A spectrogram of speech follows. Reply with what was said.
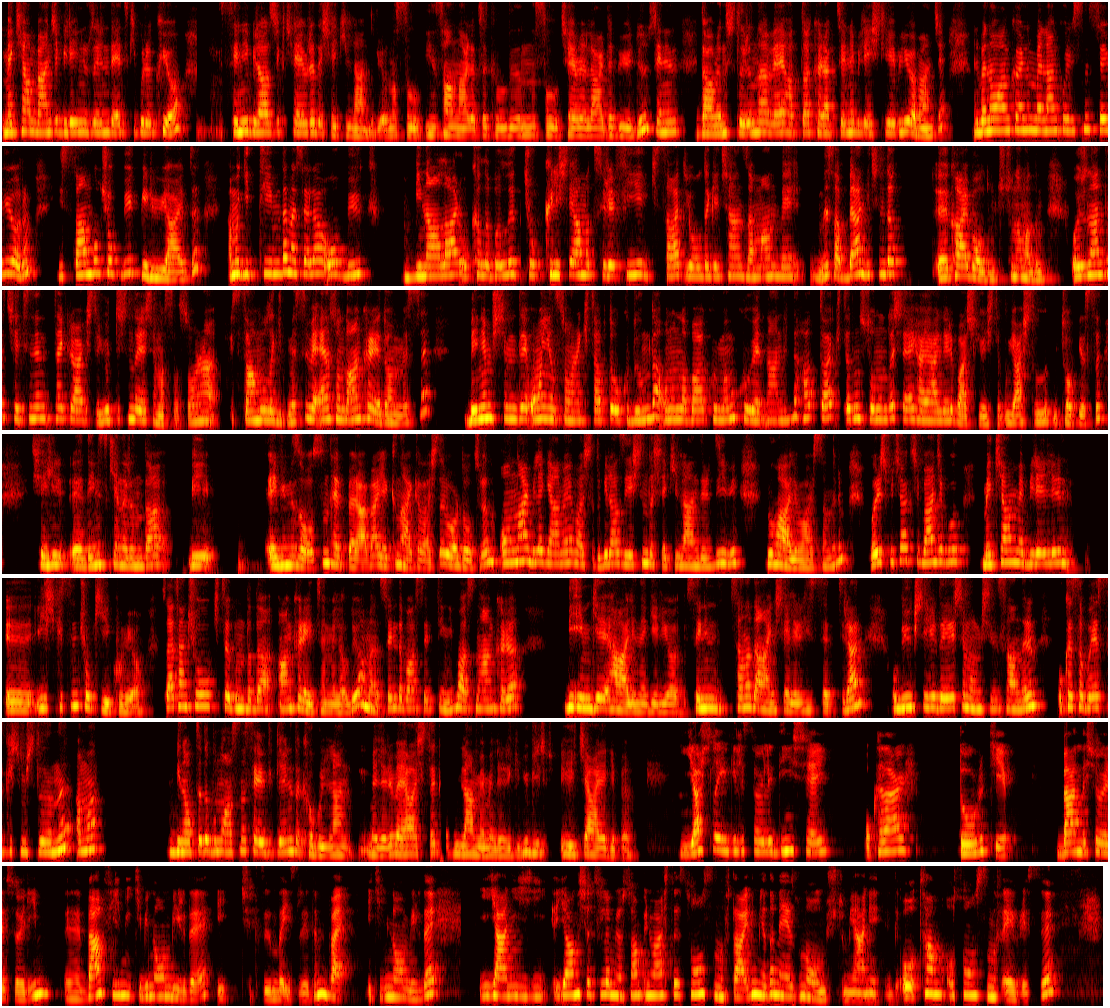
mekan bence bireyin üzerinde etki bırakıyor. Seni birazcık çevre de şekillendiriyor. Nasıl insanlarla takıldığın, nasıl çevrelerde büyüdüğün senin davranışlarına ve hatta karakterine bile işleyebiliyor bence. Yani ben o Ankara'nın melankolisini seviyorum. İstanbul çok büyük bir rüyaydı. Ama gittiğimde mesela o büyük binalar, o kalabalık çok klişe ama trafiği iki saat yolda geçen zaman ve mesela ben içinde e, kayboldum, tutunamadım. O yüzden de Çetin'in tekrar işte yurt dışında yaşaması, sonra İstanbul'a gitmesi ve en sonunda Ankara'ya dönmesi benim şimdi 10 yıl sonra kitapta okuduğumda onunla bağ kurmamı kuvvetlendirdi. Hatta kitabın sonunda şey hayalleri başlıyor işte bu yaşlılık ütopyası. Şehir e, deniz kenarında bir evimiz olsun hep beraber yakın arkadaşlar orada oturalım. Onlar bile gelmeye başladı. Biraz yaşın da şekillendirdiği bir ruh hali var sanırım. Barış Bıçakçı bence bu mekan ve bireylerin e, ilişkisini çok iyi kuruyor. Zaten çoğu kitabında da Ankara'yı temel alıyor ama senin de bahsettiğin gibi aslında Ankara bir imge haline geliyor. Senin sana da aynı şeyleri hissettiren, o büyük şehirde yaşamamış insanların o kasabaya sıkışmışlığını ama bir noktada bunu aslında sevdiklerini de kabullenmeleri veya işte kabullenmemeleri gibi bir hikaye gibi. Yaşla ilgili söylediğin şey o kadar doğru ki ben de şöyle söyleyeyim. Ee, ben filmi 2011'de ilk çıktığında izledim ve 2011'de yani yanlış hatırlamıyorsam üniversite son sınıftaydım ya da mezun olmuştum yani. O tam o son sınıf evresi.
